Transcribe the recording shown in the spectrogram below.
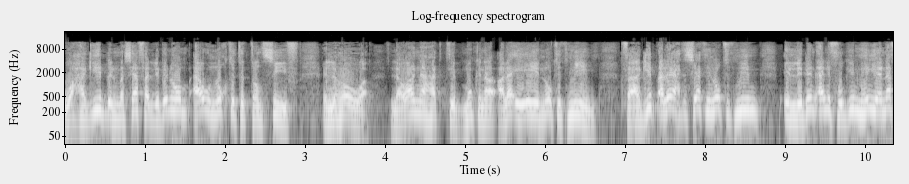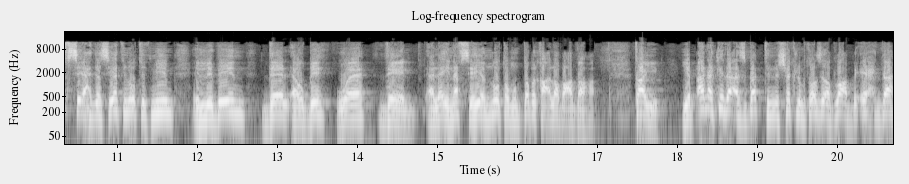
وهجيب المسافة اللي بينهم أو نقطة التنصيف اللي هو لو أنا هكتب ممكن ألاقي إيه؟ نقطة ميم. فأجيب ألاقي احداثيات نقطة ميم اللي بين ألف وجيم هي نفس احداثيات نقطة ميم اللي بين د أو ب ودال. ألاقي نفس هي النقطة منطبقة على بعضها. طيب يبقى أنا كده أثبتت إن الشكل متوازي اضلاع بإحدى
